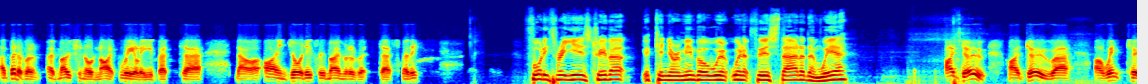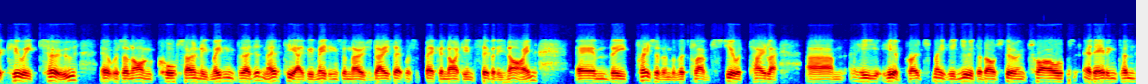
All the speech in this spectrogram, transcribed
a bit of an emotional night, really. But uh, no, I enjoyed every moment of it, uh, Smithy. 43 years, Trevor. Can you remember when it first started and where? I do. I do. Uh, I went to QE2. It was an on-course only meeting. They didn't have TAB meetings in those days. That was back in 1979. And the president of the club, Stuart Taylor, um, he, he approached me. He knew that I was doing trials at Addington,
